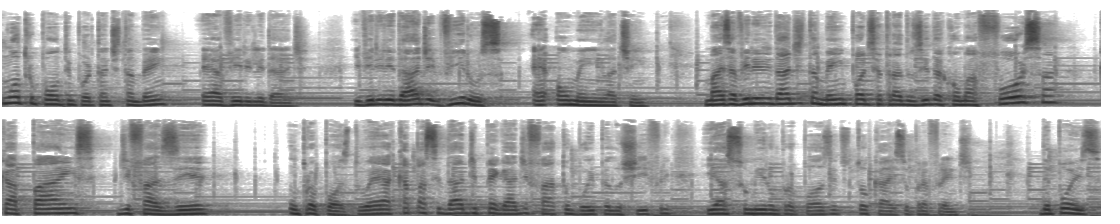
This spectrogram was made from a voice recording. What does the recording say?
Um outro ponto importante também é a virilidade. E virilidade, vírus é homem em latim. Mas a virilidade também pode ser traduzida como a força capaz de fazer um propósito, é a capacidade de pegar de fato o boi pelo chifre e assumir um propósito e tocar isso para frente. Depois,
